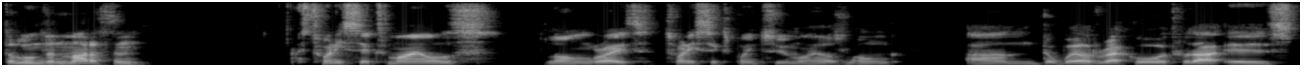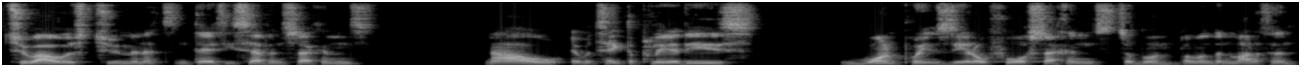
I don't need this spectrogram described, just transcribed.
the London Marathon. It's 26 miles long, right? 26.2 miles long. And the world record for that is 2 hours, 2 minutes, and 37 seconds. Now, it would take the Pleiades 1.04 seconds to run the London Marathon.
